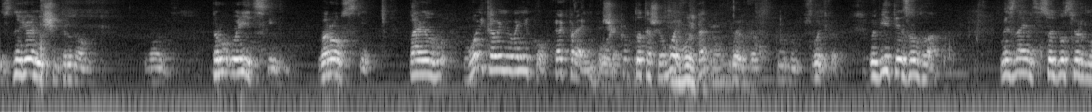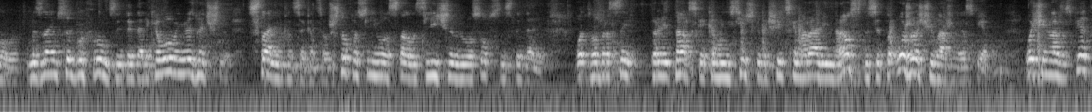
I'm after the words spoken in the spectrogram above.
изнуреннейшим трудом. Вот. Труицкий, Воровский, Павел Войков или Вояков, как правильно? Кто-то что, Войков, Войков, да? Войков. Угу. Войков. Убитый из угла. Мы знаем судьбу Свердлова, мы знаем судьбу Фрунзе и так далее. Кого вы не возьмете, что... Сталин, в конце концов, что после него осталось лично в его собственности и так далее. Вот в образцы пролетарской, коммунистической, большевистской морали и нравственности это тоже очень важный аспект. Очень важный аспект,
